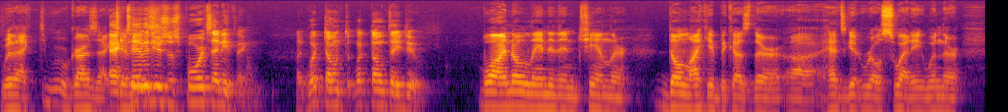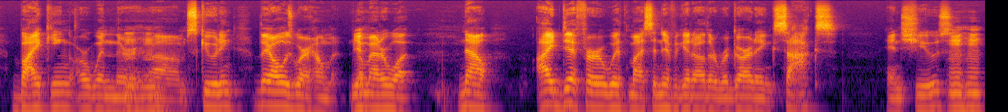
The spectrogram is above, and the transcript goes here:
With act- regards to activities. Activities or sports, anything. Like what don't what don't they do? Well, I know Landon and Chandler don't like it because their uh, heads get real sweaty when they're biking or when they're um, scooting. They always wear a helmet, Yeah. no matter what. Now, I differ with my significant other regarding socks and shoes. Mm-hmm.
